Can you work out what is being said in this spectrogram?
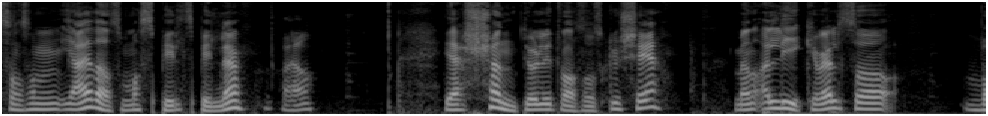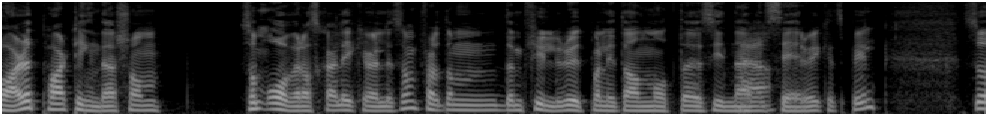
sånn som jeg, da, som har spilt spillet, Ja. jeg skjønte jo litt hva som skulle skje, men allikevel så var det et par ting der som som overraska likevel, liksom. For at de, de fyller ut på en litt annen måte, siden det er en serie og ikke et spill. Så,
